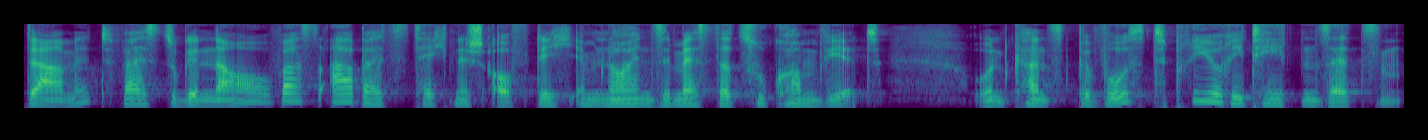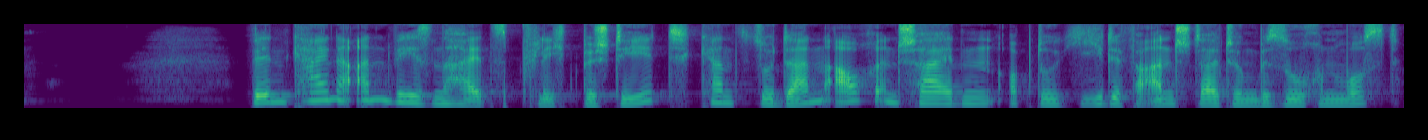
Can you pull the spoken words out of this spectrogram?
Damit weißt du genau, was arbeitstechnisch auf dich im neuen Semester zukommen wird und kannst bewusst Prioritäten setzen. Wenn keine Anwesenheitspflicht besteht, kannst du dann auch entscheiden, ob du jede Veranstaltung besuchen musst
